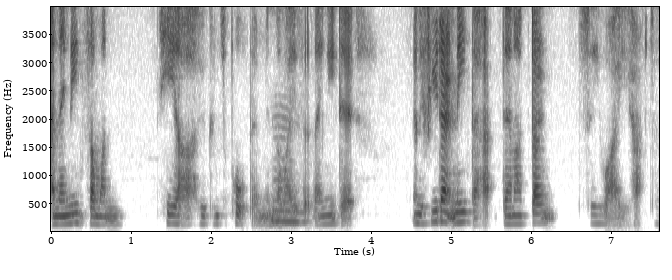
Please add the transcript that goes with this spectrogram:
and they need someone here who can support them in the ways Mm. that they need it. And if you don't need that, then I don't see why you have to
